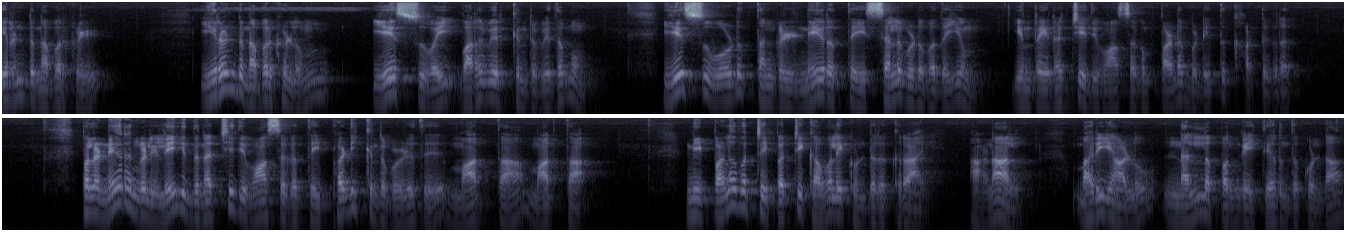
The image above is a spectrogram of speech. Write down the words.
இரண்டு நபர்கள் இரண்டு நபர்களும் இயேசுவை வரவேற்கின்ற விதமும் இயேசுவோடு தங்கள் நேரத்தை செலவிடுவதையும் இன்றைய நற்செய்தி வாசகம் படம்பிடித்து காட்டுகிறது. பல நேரங்களிலே இந்த நற்செய்தி வாசகத்தை படிக்கின்ற பொழுது மார்த்தா மார்த்தா நீ பலவற்றை பற்றி கவலை கொண்டிருக்கிறாய். ஆனால் மரியாளோ நல்ல பங்கை தேர்ந்து கொண்டால்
